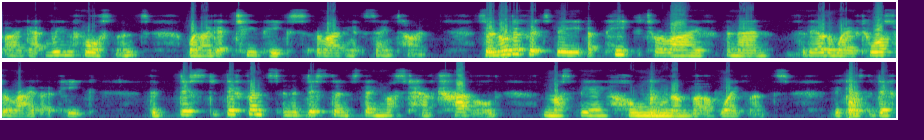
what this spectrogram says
I get reinforcement when I get two peaks arriving at the same time. So in order for it to be a peak to arrive and then for the other wave to also arrive at a peak, the difference in the distance they must have travelled must be a whole number of wavelengths because the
